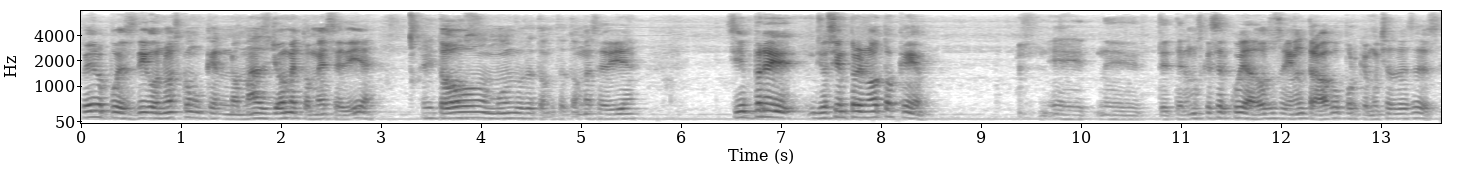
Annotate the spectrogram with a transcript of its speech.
Pero pues digo, no es como que nomás yo me tomé ese día. Sí, Todo el mundo se, to- se toma ese día. Siempre, yo siempre noto que eh, eh, te- tenemos que ser cuidadosos ahí en el trabajo porque muchas veces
